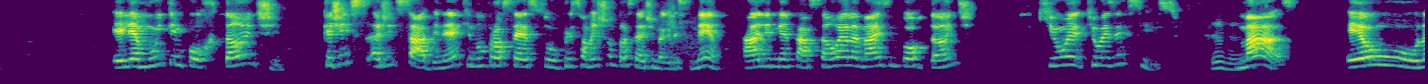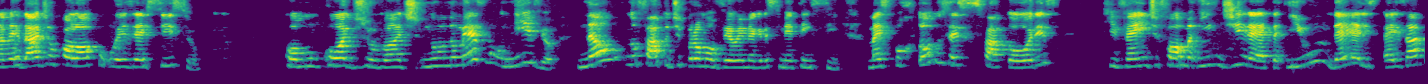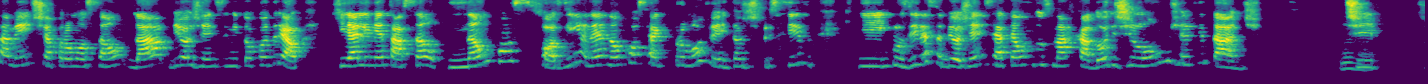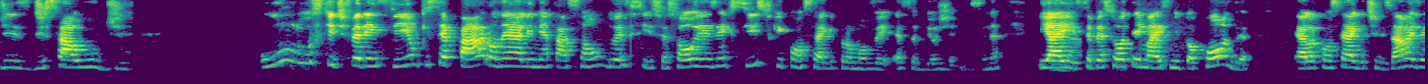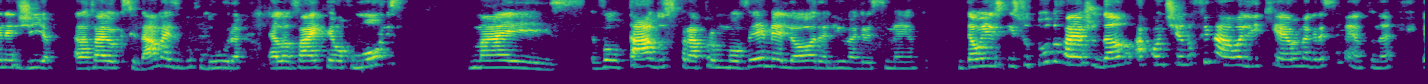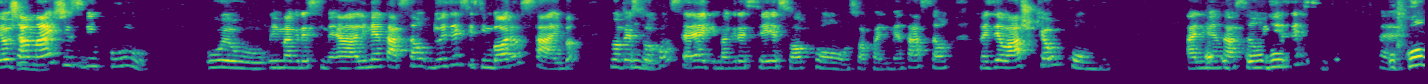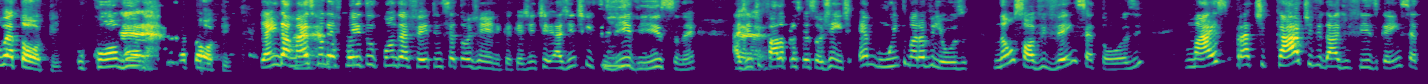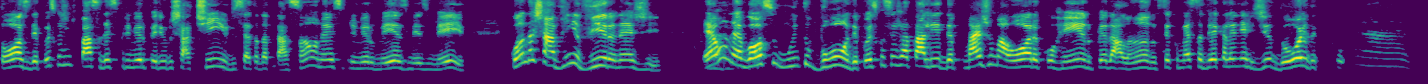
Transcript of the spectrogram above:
ele é muito importante, porque a gente, a gente sabe né, que num processo, principalmente no processo de emagrecimento, a alimentação ela é mais importante que o, que o exercício. Uhum. Mas eu, na verdade, eu coloco o exercício como um coadjuvante no, no, mesmo nível, não no fato de promover o emagrecimento em si, mas por todos esses fatores que vêm de forma indireta. E um deles é exatamente a promoção da biogênese mitocondrial, que a alimentação não sozinha né, não consegue promover. Então, a gente precisa. E, inclusive, essa biogênese é até um dos marcadores de longevidade, uhum. de, de, de saúde, um dos que diferenciam, que separam né, a alimentação do exercício. É só o exercício que consegue promover essa biogênese, né? E aí, uhum. se a pessoa tem mais mitocôndria, ela consegue utilizar mais energia, ela vai oxidar mais gordura, ela vai ter hormônios mais voltados para promover melhor ali o emagrecimento. Então, isso tudo vai ajudando a quantia no final ali, que é o emagrecimento, né? Eu jamais desvinculo o, o emagrecimento, a alimentação do exercício, embora eu saiba que uma pessoa uhum. consegue emagrecer só com, só com alimentação, mas eu acho que é o combo. Alimentação é, combo, e exercício. É. O combo é top. O combo é, é top. E ainda mais é. quando é feito quando é feito em cetogênica, que a gente, a gente que vive isso, né? A gente é. fala para as pessoas, gente, é muito maravilhoso não só viver em cetose, mas praticar atividade física em cetose, depois que a gente passa desse primeiro período chatinho de certa adaptação, né? Esse primeiro mês, mês e meio, quando a chavinha vira, né, Gi? É um negócio muito bom. Depois que você já está ali mais de uma hora correndo, pedalando, você começa a ver aquela energia doida.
